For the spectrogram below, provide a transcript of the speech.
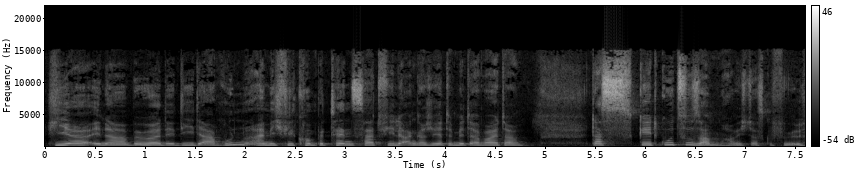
hier in einer Behörde, die da unheimlich viel Kompetenz hat, viele engagierte Mitarbeiter. Das geht gut zusammen, habe ich das Gefühl.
